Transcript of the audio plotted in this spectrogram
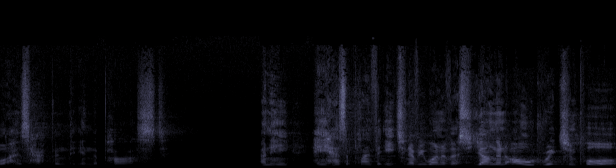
what has happened in the past. And he, he has a plan for each and every one of us, young and old, rich and poor.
